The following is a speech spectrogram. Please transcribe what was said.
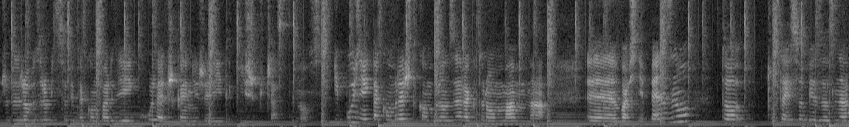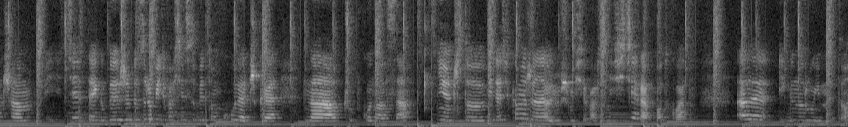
żeby zro- zrobić sobie taką bardziej kuleczkę, niżeli taki szpiczasty nos. I później taką resztką bronzera, którą mam na e, właśnie pędzlu, to tutaj sobie zaznaczam, widzicie, tak jakby, żeby zrobić właśnie sobie tą kuleczkę na czubku nosa. Nie wiem, czy to widać w kamerze, ale już mi się właśnie ściera podkład, ale ignorujmy to.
